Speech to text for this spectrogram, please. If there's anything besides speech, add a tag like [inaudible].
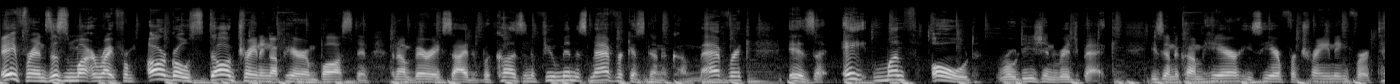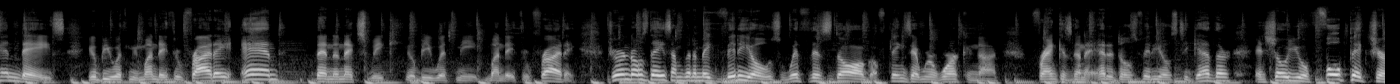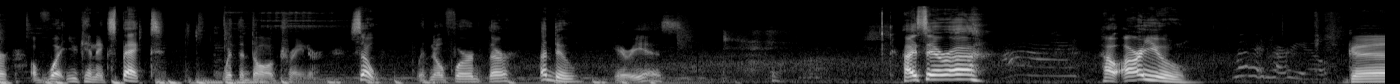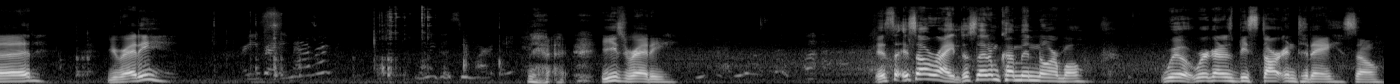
Hey friends, this is Martin Wright from Argos Dog Training up here in Boston, and I'm very excited because in a few minutes Maverick is gonna come. Maverick is an eight-month-old Rhodesian Ridgeback. He's gonna come here, he's here for training for 10 days. He'll be with me Monday through Friday, and then the next week, he'll be with me Monday through Friday. During those days, I'm gonna make videos with this dog of things that we're working on. Frank is gonna edit those videos together and show you a full picture of what you can expect with the dog trainer. So, with no further ado, here he is. Hi, Sarah. Hi. How are you? Good. How are you? Good. You ready? Are you ready, Maverick? You want to go see Martin? Yeah, he's [laughs] ready. He's ready. It's, it's all right. Just let him come in normal. We're, we're going to be starting today, so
